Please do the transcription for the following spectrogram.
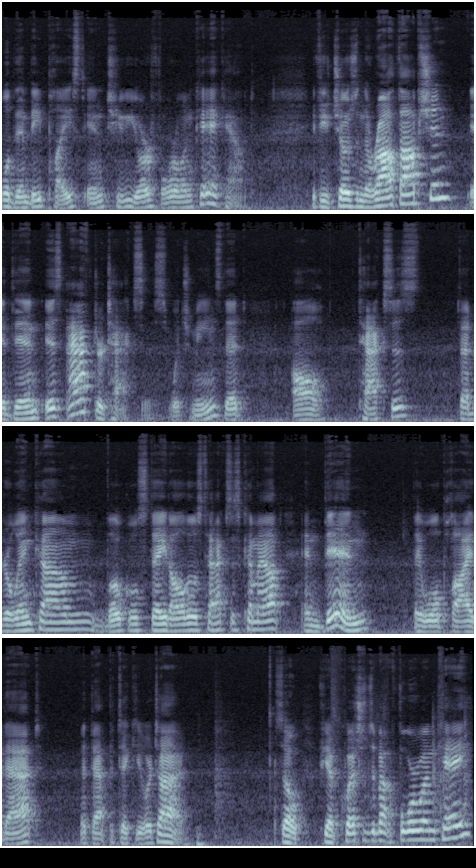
will then be placed into your 401k account. If you've chosen the Roth option, it then is after taxes, which means that all taxes, federal income, local, state, all those taxes come out, and then they will apply that at that particular time. So if you have questions about 401k,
